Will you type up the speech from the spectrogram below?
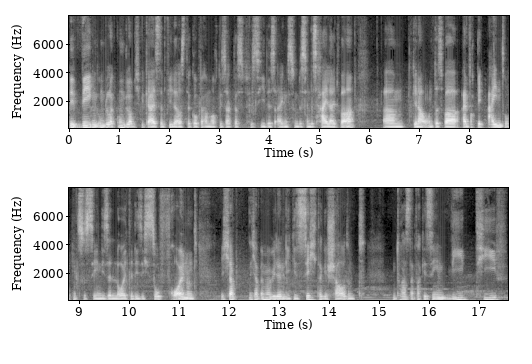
bewegend, unglaublich begeisternd. Viele aus der Gruppe haben auch gesagt, dass für sie das eigentlich so ein bisschen das Highlight war. Ähm, genau, und das war einfach beeindruckend zu sehen, diese Leute, die sich so freuen. Und ich habe ich hab immer wieder in die Gesichter geschaut und, und du hast einfach gesehen, wie tief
